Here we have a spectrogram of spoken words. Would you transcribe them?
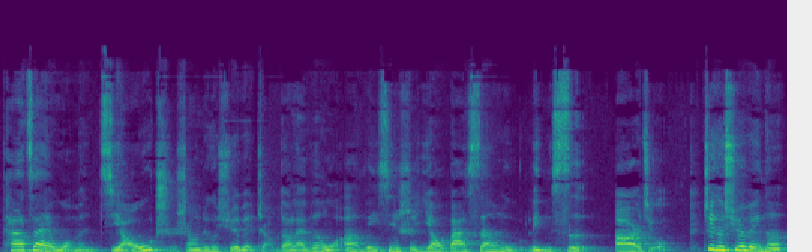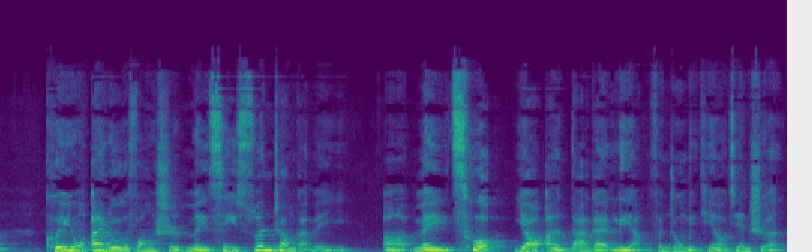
它在我们脚趾上这个穴位找不到，来问我啊，微信是幺八三五零四二二九。这个穴位呢，可以用按揉的方式，每次以酸胀感为宜。啊，每侧要按大概两分钟，每天要坚持按。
